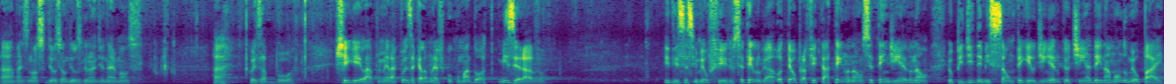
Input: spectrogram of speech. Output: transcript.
Ah, mas nosso Deus é um Deus grande, né, irmãos? Ah, coisa boa. Cheguei lá, a primeira coisa, aquela mulher ficou com uma dó miserável e disse assim: Meu filho, você tem lugar, hotel para ficar? Tenho não. Você tem dinheiro? Não. Eu pedi demissão, peguei o dinheiro que eu tinha, dei na mão do meu pai,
